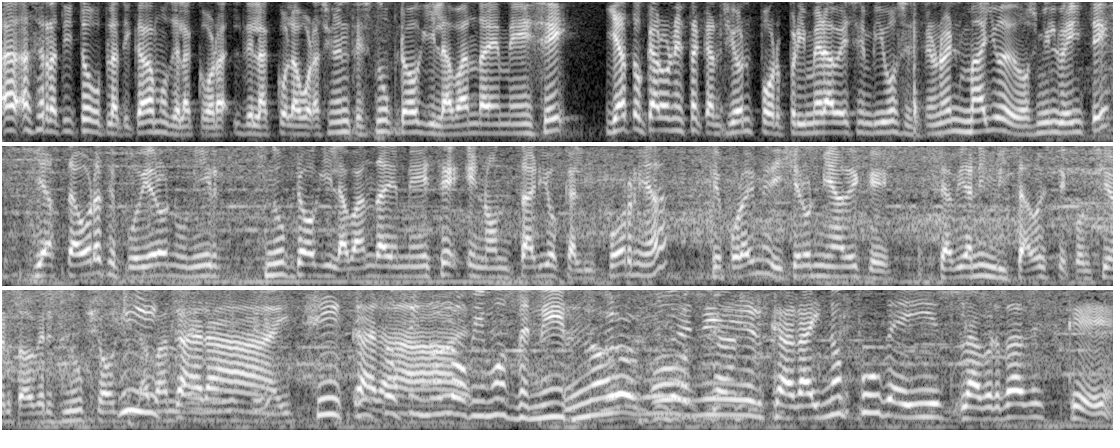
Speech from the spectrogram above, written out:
hace ratito platicábamos de la, de la colaboración entre Snoop Dogg y la banda MS. ya tocaron esta canción por primera vez en vivo, se estrenó en mayo de 2020 y hasta ahora se pudieron unir Snoop Dogg y la banda MS en Ontario, California, que por ahí me dijeron, Mía, de que te habían invitado a este concierto a ver Snoop Dogg y la Sí, banda caray, MS. sí, caray. Eso sí, no lo vimos venir. No lo vi Oscar. venir, caray. No pude ir. La verdad es que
